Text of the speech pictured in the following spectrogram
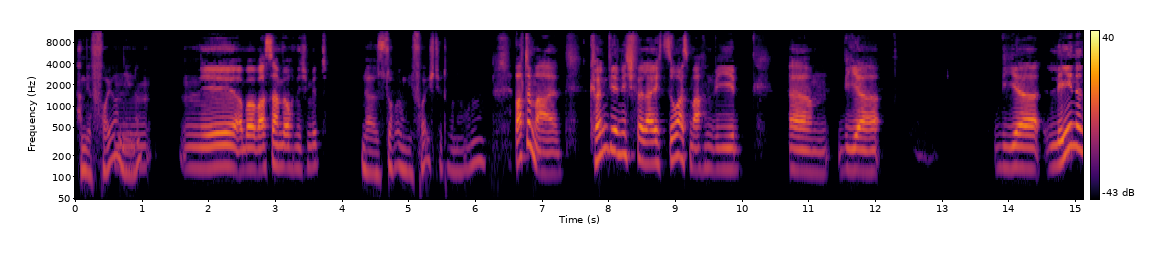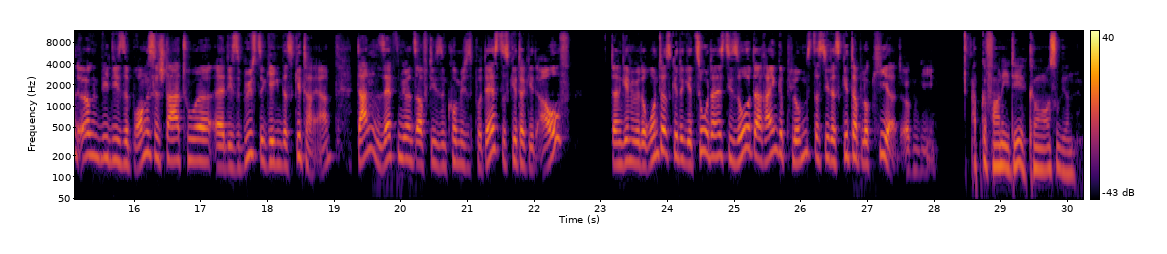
Haben wir Feuer? Nee, ne? Nee, aber Wasser haben wir auch nicht mit. Na, es ist doch irgendwie feucht hier drin, oder? Warte mal, können wir nicht vielleicht sowas machen wie ähm, wir wir lehnen irgendwie diese Bronzestatue, äh, diese Büste gegen das Gitter, ja. Dann setzen wir uns auf diesen komisches Podest, das Gitter geht auf, dann gehen wir wieder runter, das Gitter geht zu und dann ist die so da reingeplumpst, dass die das Gitter blockiert irgendwie. Abgefahrene Idee, können wir mal ausprobieren.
